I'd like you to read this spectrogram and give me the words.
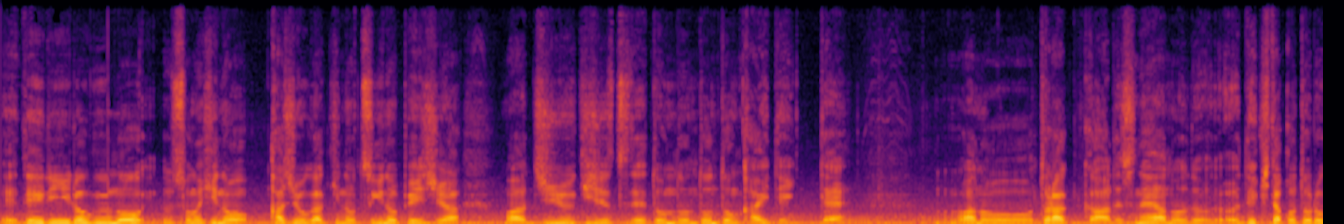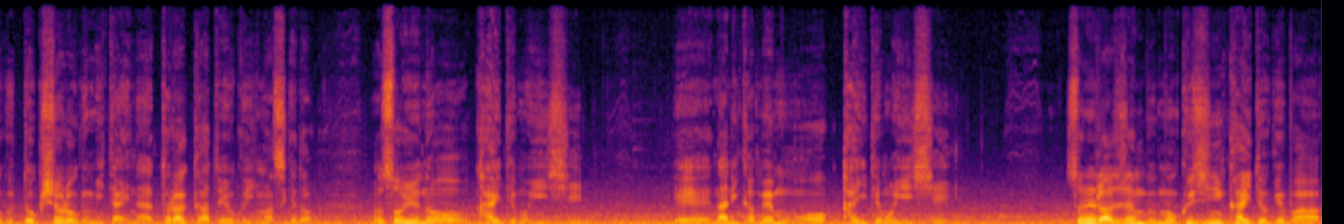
デイリーログのその日の箇条書きの次のページは、まあ、自由記述でどんどんどんどん書いていってあのトラッカーですね。あのできたことログ読書ログみたいなトラッカーとよく言いますけどそういうのを書いてもいいし、えー、何かメモを書いてもいいしそれら全部目次に書いておけば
